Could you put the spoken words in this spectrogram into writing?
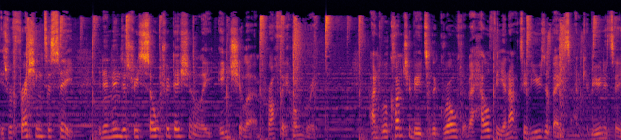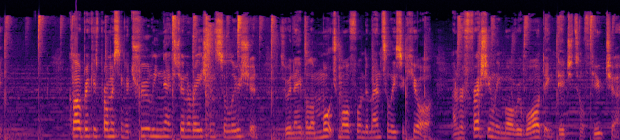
is refreshing to see in an industry so traditionally insular and profit-hungry, and will contribute to the growth of a healthy and active user base and community. Cloudbric is promising a truly next generation solution to enable a much more fundamentally secure and refreshingly more rewarding digital future.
